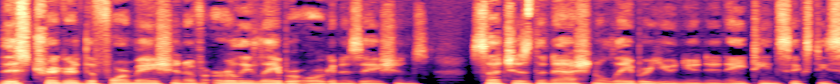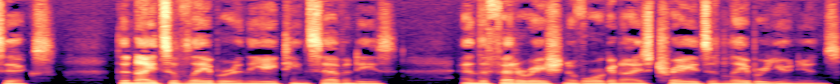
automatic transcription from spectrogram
This triggered the formation of early labor organizations, such as the National Labor Union in 1866, the Knights of Labor in the 1870s, and the Federation of Organized Trades and Labor Unions,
